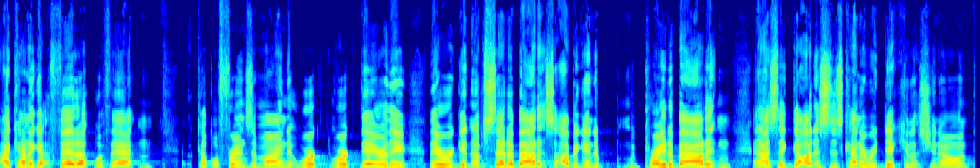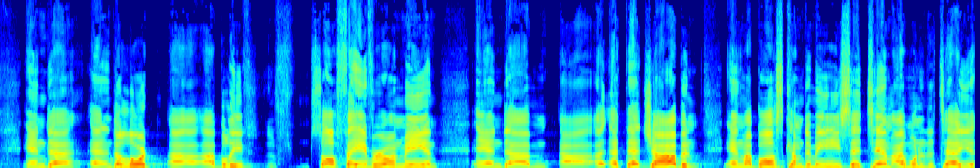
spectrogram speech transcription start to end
I kind of got fed up with that. And couple friends of mine that worked worked there. They they were getting upset about it, so I began to we prayed about it, and, and I said, God, this is kind of ridiculous, you know. And and uh, and the Lord, uh, I believe, saw favor on me and and um, uh, at that job, and and my boss come to me and he said, Tim, I wanted to tell you.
